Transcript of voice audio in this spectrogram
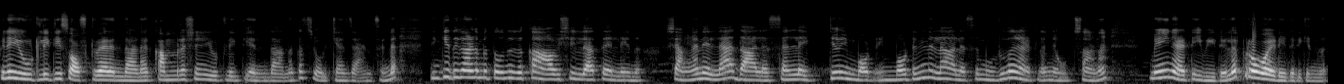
പിന്നെ യൂട്ടിലിറ്റി സോഫ്റ്റ്വെയർ എന്താണ്? കംപ്രഷൻ യൂട്ടിലിറ്റി എന്താണെന്നൊക്കെ ചോദിക്കാൻ ചാൻസ് ഉണ്ട്. നിങ്ങൾക്ക് ഇത് കാണുമ്പോൾ തോന്നുന്നു ഇതൊക്കെ ആവശ്യമില്ലാത്തതല്ലേ എന്ന് പക്ഷെ അങ്ങനെയല്ല അത് ആ ലെസണിലെ ഏറ്റവും ഇമ്പോർട്ടൻ ഇമ്പോർട്ടന്റ് അല്ല ആ ലെസൺ മുഴുവനായിട്ടുള്ള നോട്ട്സാണ് മെയിനായിട്ട് ഈ വീഡിയോയിൽ പ്രൊവൈഡ് ചെയ്തിരിക്കുന്നത്.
